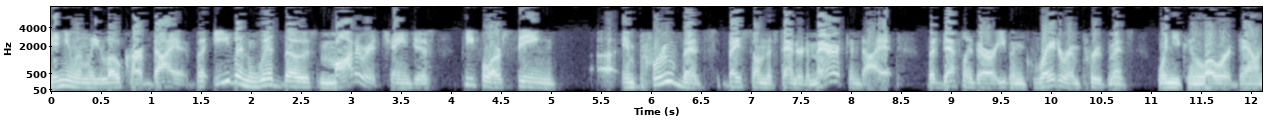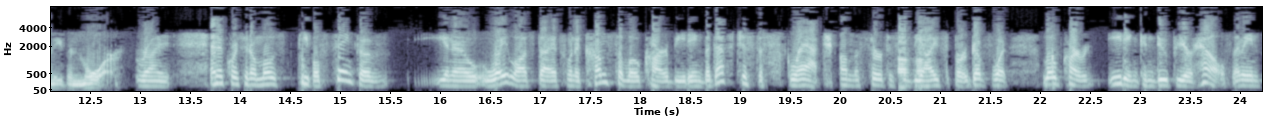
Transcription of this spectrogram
genuinely low carb diet. But even with those moderate changes, people are seeing uh, improvements based on the standard American diet, but definitely there are even greater improvements when you can lower it down even more. Right. And of course, you know, most people think of, you know, weight loss diets when it comes to low carb eating, but that's just a scratch on the surface of the Uh-huh. iceberg of what low carb eating can do for your health. I mean,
